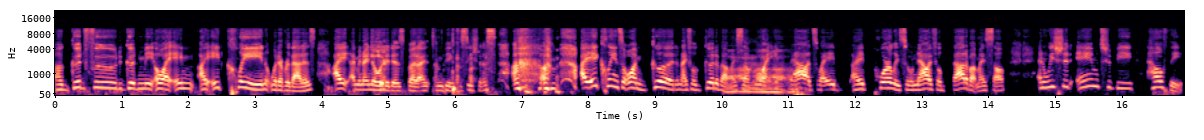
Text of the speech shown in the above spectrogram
a good food, good meat. Oh, I aim, I ate clean, whatever that is. I, I mean, I know what it is, but I, am being facetious. um, I ate clean, so oh, I'm good, and I feel good about myself. Uh, oh, I ate ah. bad, so I ate, I ate poorly, so now I feel bad about myself. And we should aim to be healthy.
